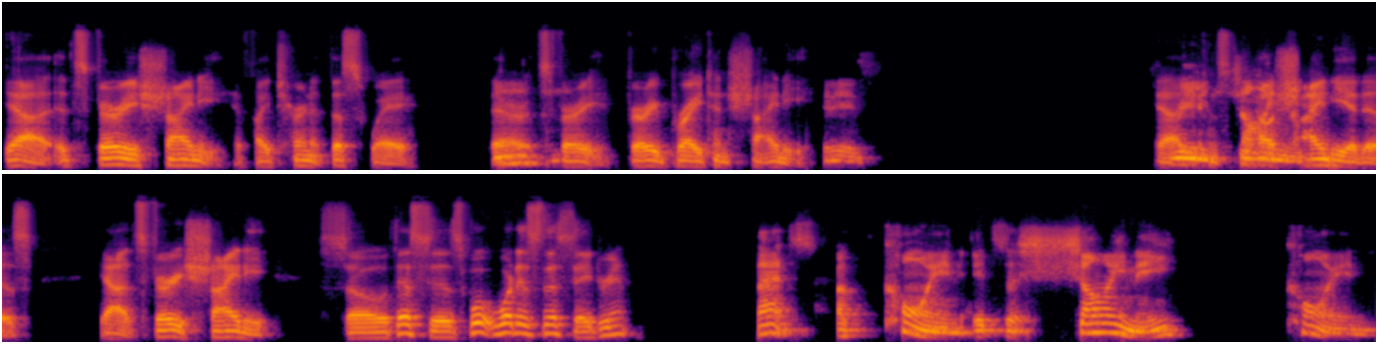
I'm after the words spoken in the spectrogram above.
Yeah, it's very shiny. If I turn it this way, there, it's Mhm. very, very bright and shiny. It is. Yeah, Really you can see how shiny. shiny it is. Yeah, it's very shiny. So this is, what, what is this, Adrian? That's a coin. It's a shiny coin.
